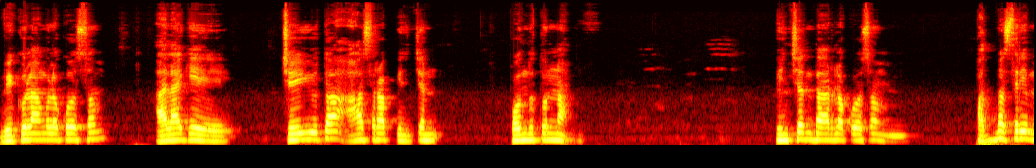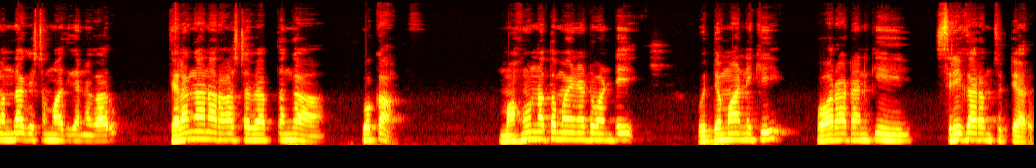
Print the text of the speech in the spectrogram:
వికలాంగుల కోసం అలాగే చేయూత ఆసరా పింఛన్ పొందుతున్న పింఛన్దారుల కోసం పద్మశ్రీ మందాకృష్ణ మాదిగన్న గారు తెలంగాణ రాష్ట్ర వ్యాప్తంగా ఒక మహోన్నతమైనటువంటి ఉద్యమానికి పోరాటానికి శ్రీకారం చుట్టారు.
